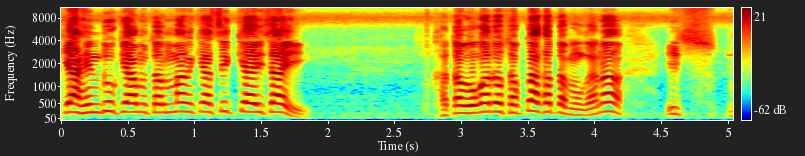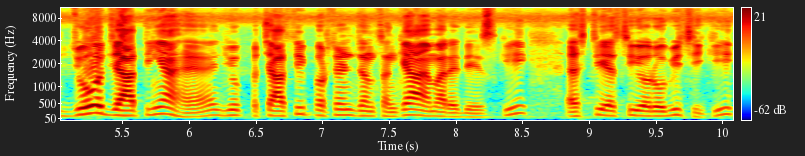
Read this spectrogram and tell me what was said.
क्या हिंदू क्या मुसलमान क्या सिख क्या ईसाई? खत्म होगा तो सबका खत्म होगा ना। इस जो जातियाँ हैं जो पचासी परसेंट जनसंख्या है हमारे देश की एस टी और ओबीसी की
